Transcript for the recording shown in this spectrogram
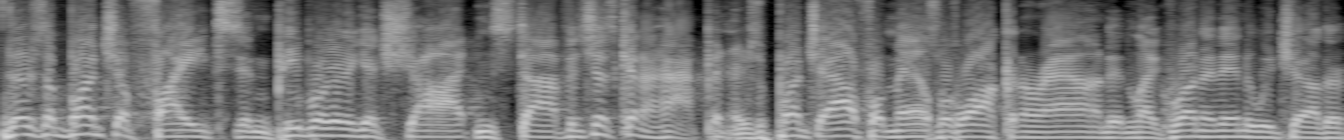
there's a bunch of fights and people are going to get shot and stuff. It's just going to happen. There's a bunch of alpha males walking around and like running into each other.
